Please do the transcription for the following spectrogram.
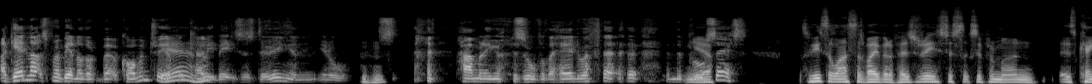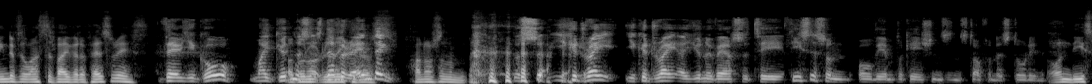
Again, that's maybe another bit of commentary Yeah, about Cary? Bates is doing and, you know, Mhm. s- hammering us over the head with it in the Yeah. So he's the last survivor of his race, just like Superman is kind of the last survivor of his race. There you go. My goodness, it's really, never ending. Hundreds of them. So- you could write you could write a university thesis on all the implications and stuff in the story. On these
